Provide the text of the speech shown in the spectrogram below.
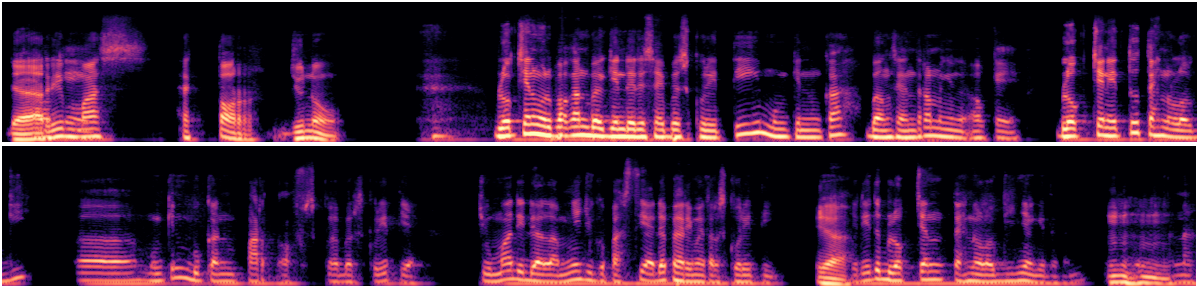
dari okay. Mas Hector Juno. Blockchain merupakan bagian dari cybersecurity, mungkinkah bank sentral Oke, okay. blockchain itu teknologi, uh, mungkin bukan part of cybersecurity ya cuma di dalamnya juga pasti ada perimeter security. Yeah. Jadi itu blockchain teknologinya gitu kan. Mm-hmm. Nah,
